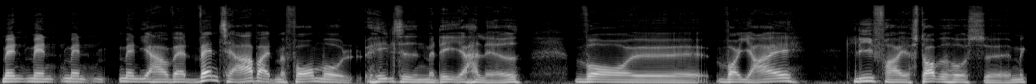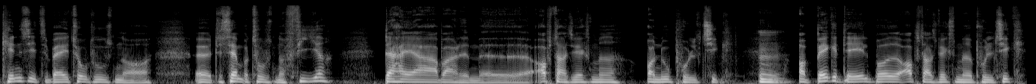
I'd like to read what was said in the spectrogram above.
Men, men, men, men jeg har jo været vant til at arbejde med formål hele tiden med det, jeg har lavet. Hvor, øh, hvor jeg lige fra jeg stoppede hos øh, McKinsey tilbage i 2000 og, øh, december 2004, der har jeg arbejdet med opstartsvirksomheder og nu politik. Mm. Og begge dele, både opstartsvirksomhed og politik,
